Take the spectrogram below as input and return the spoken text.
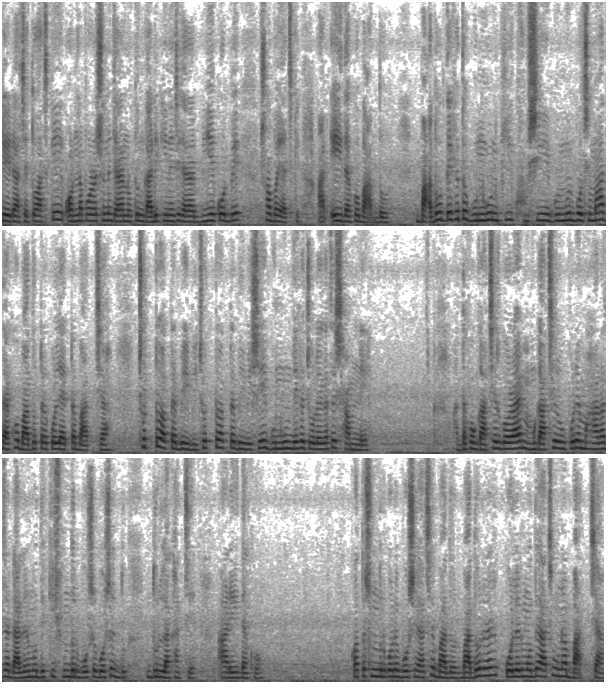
ডেট আছে। তো আজকে অন্নপ্রাশনে যারা নতুন গাড়ি কিনেছে, যারা বিয়ে করবে, সবাই আজকে। আর এই দেখো বাদর। বাদর দেখে তো গুনগুন কি খুশি, গুনগুন বলছে, মা, দেখো বাদরটার কোলে একটা বাচ্চা। ছোট্ট একটা বেবি ছোট্ট একটা বেবি সেই গুনগুন দেখে চলে গেছে সামনে। আর দেখো গাছের গোড়ায়, গাছের উপরে মহারাজা ডালের মধ্যে কি সুন্দর বসে বসে দুল্লা খাচ্ছে। আর এই দেখো কত সুন্দর করে বসে আছে বাদর। আর কোলের মধ্যে আছে ওনার বাচ্চা।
